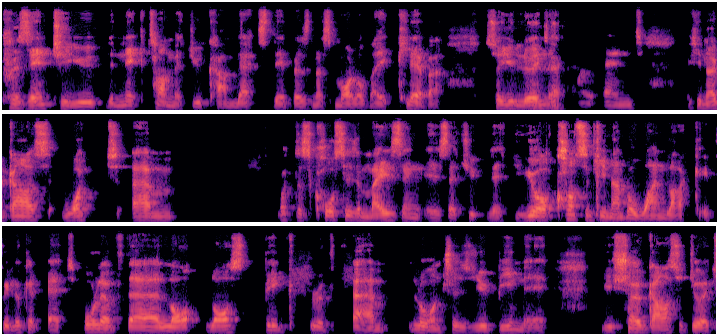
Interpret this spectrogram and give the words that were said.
present to you the next time that you come. That's their business model. They're clever. So you learn exactly. that. And, you know, guys, what um, what this course is amazing is that you that you're constantly number one. Like if we look at, at all of the last big um, launches, you've been there. You show guys to do it.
